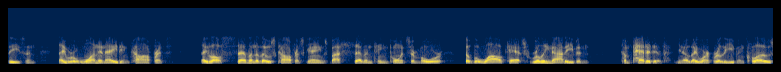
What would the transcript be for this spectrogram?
season. They were one and eight in conference. They lost seven of those conference games by 17 points or more. So the Wildcats really not even competitive. You know, they weren't really even close.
